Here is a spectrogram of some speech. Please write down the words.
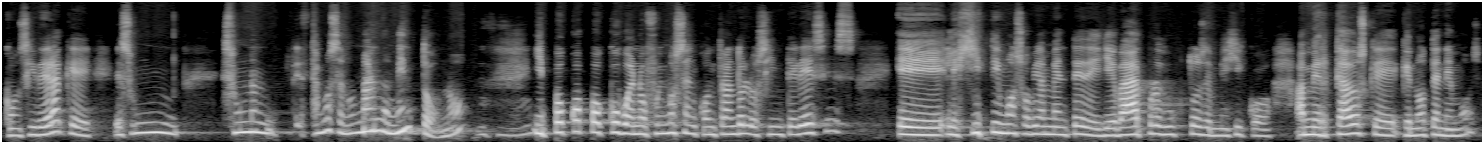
considera que es un, es un estamos en un mal momento, ¿no? Y poco a poco, bueno, fuimos encontrando los intereses eh, legítimos, obviamente, de llevar productos de México a mercados que, no tenemos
